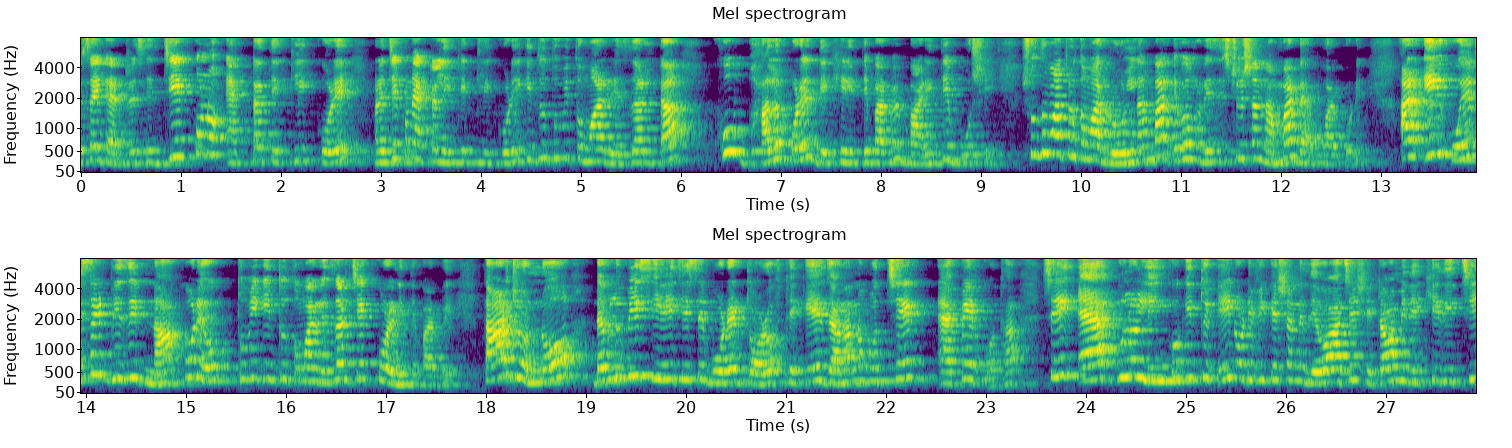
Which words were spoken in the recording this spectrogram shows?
ওয়েবসাইট অ্যাড্রেসে যে কোনো একটাতে ক্লিক করে মানে যে কোনো একটা লিঙ্কে ক্লিক করে কিন্তু তুমি তোমার রেজাল্টটা খুব ভালো করে দেখে নিতে পারবে বাড়িতে বসে। শুধুমাত্র তোমার রোল নাম্বার এবং রেজিস্ট্রেশন নাম্বার ব্যবহার করে। আর এই ওয়েবসাইট ভিজিট না করেও তুমি কিন্তু তোমার রেজাল্ট চেক করে নিতে পারবে। তার জন্য ডাব্লিউবিসিএইচএসএ বোর্ডের তরফ থেকে জানানো হচ্ছে অ্যাপের কথা। সেই অ্যাপগুলোর লিঙ্কও কিন্তু এই নোটিফিকেশানে দেওয়া আছে, সেটাও আমি দেখিয়ে দিচ্ছি।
